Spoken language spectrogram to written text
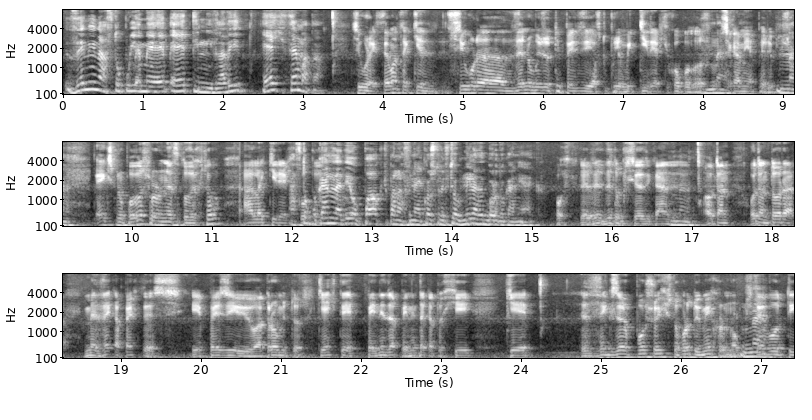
δεν είναι αυτό που λέμε έτοιμη, δηλαδή έχει θέματα. Σίγουρα έχει θέματα και σίγουρα δεν νομίζω ότι παίζει αυτό που λέμε κυριαρχικό ποδόσφαιρο Ναι. σε καμία περίπτωση Ναι. έξυπνο ποδόσφαιρο ναι θα το δεχτώ αλλά κυριαρχικό Αυτό που ποδόσφαιρο- κάνει δηλαδή ο Πάοκ και ο Παναθηναϊκός το τελευταίο μήνα δεν μπορεί να το κάνει η ΑΕΚ. Όχι, δεν, δεν το πλησιάζει καν. Ναι. Όταν, όταν τώρα με 10 παίχτες παίζει ο Ατρόμητος και έχετε 50-50 κατοχή και δεν ξέρω πόσο έχει στο πρώτο ημίχρονο. Ναι. Πιστεύω ότι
